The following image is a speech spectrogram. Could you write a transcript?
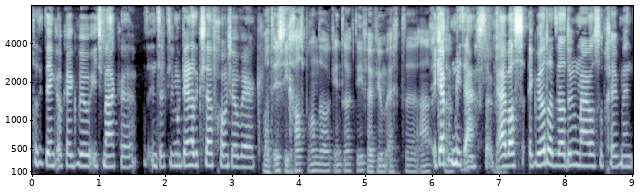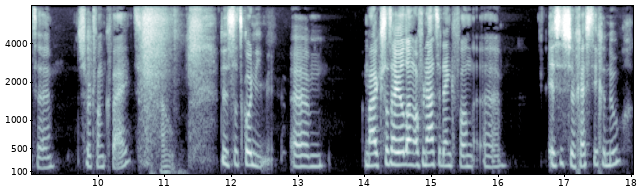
Dat ik denk, oké, ik wil iets maken wat interactief. Maar ik denk dat ik zelf gewoon zo werk. Want is die gasbrander ook interactief? Heb je hem echt eh aangestoken? Ik heb hem niet aangestoken. Hij was, ik wilde het wel doen, maar was op een gegeven moment eh, een soort van kwijt. Oh, Dus dat kon niet meer. Ehm, maar ik zat er heel lang over na te denken van... eh, is de suggestie genoeg?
